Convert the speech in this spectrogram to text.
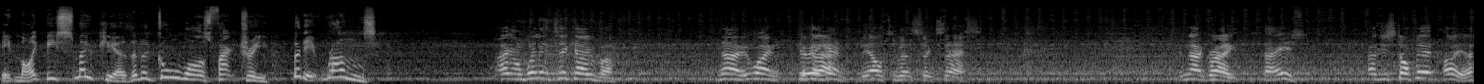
It might be smokier than a Gauloise factory, but it runs. Hang on, will it tick over? No, it won't. Do Look it again. that, the ultimate success. Isn't that great? That is. How'd you stop it? Oh yeah.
